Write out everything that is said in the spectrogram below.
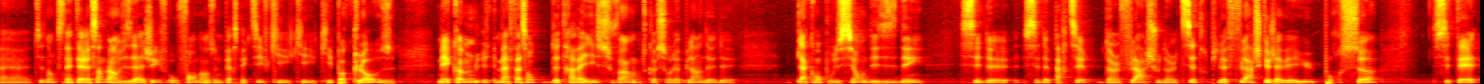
Euh, donc, c'est intéressant de l'envisager, au fond, dans une perspective qui n'est est pas close. Mais comme ma façon de travailler, souvent, en tout cas sur le plan de, de, la composition des idées, c'est de, de partir d'un flash ou d'un titre. Puis le flash que j'avais eu pour ça, c'était.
